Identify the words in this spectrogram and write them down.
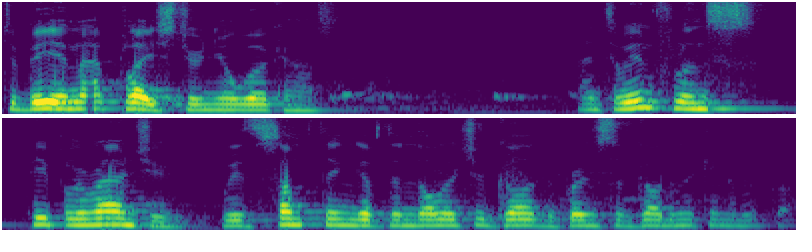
to be in that place during your work hours and to influence people around you with something of the knowledge of God, the presence of God, and the kingdom of God.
